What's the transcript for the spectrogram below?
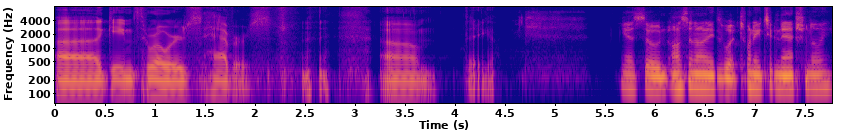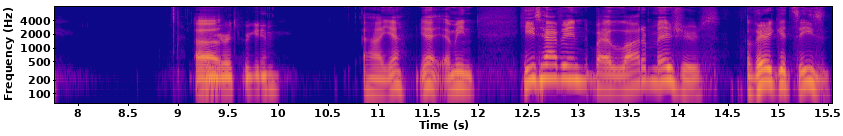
uh, game throwers, havers. um, there you go. Yeah, so Austin Aune is what 22 nationally, Uh, yards per game. Uh, yeah, yeah. I mean, he's having, by a lot of measures, a very good season.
